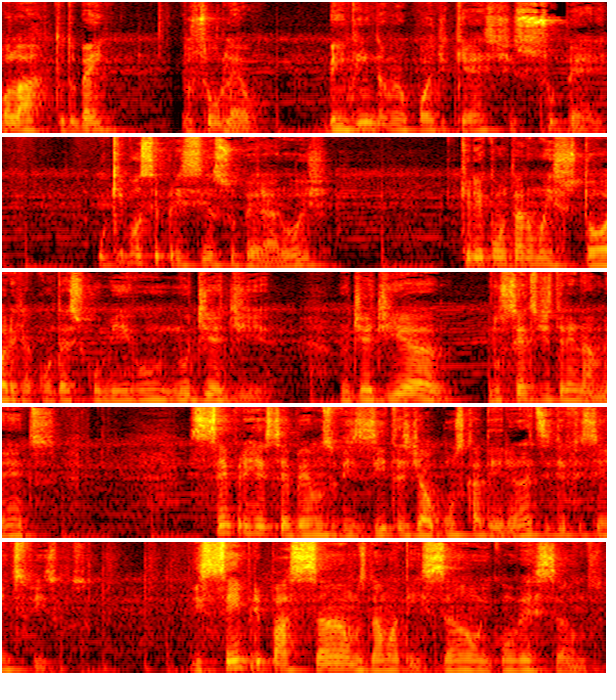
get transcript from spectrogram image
Olá, tudo bem? Eu sou o Léo. Bem-vindo ao meu podcast Supere. O que você precisa superar hoje? Queria contar uma história que acontece comigo no dia a dia. No dia a dia, no centro de treinamentos, sempre recebemos visitas de alguns cadeirantes e deficientes físicos. E sempre passamos, damos atenção e conversamos.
